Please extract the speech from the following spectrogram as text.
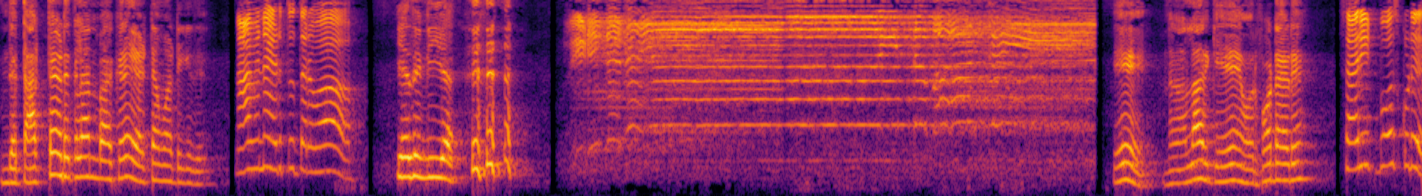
இந்த தட்டை எடுக்கலான்னு பார்க்குறேன் எட்ட மாட்டேங்குது. நான் வேணா எடுத்து தரவா? எது நீயா? ஏய் நான் நல்லா இருக்கேன். ஒரு ஃபோட்டோ எடு. கொடு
